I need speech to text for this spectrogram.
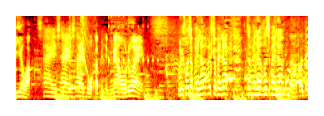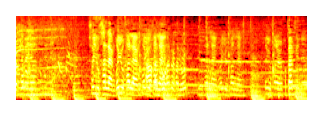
เดียวอะใช่ใช่ใช่บวกกับเห็นเงาด้วยอุ้ยเขาจะไปแล้วเขาจะไปแล้วเขาจะไปแล้วเขาจะไปแล้วจริงเหรอเขาจะเขาจะไปแล้วเขาอยู่ข้างหลังเขาอยู่ข้างหลังเขาอยู่ข้างหลังคันนู้นคันนู้นอยู่ข้างหลังเขาอยู่ข้างหลังเขาอยู่ข้างหลังเขาแป๊บนึงนะ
